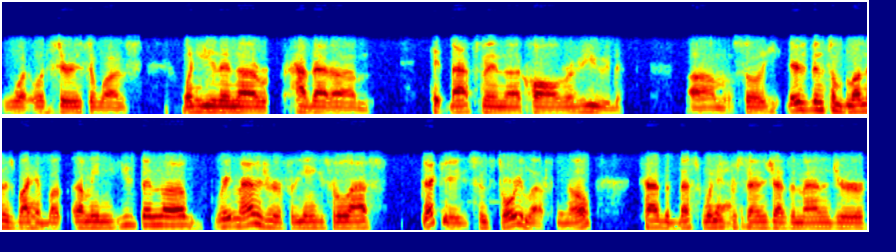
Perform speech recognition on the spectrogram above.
what what series it was when he didn't uh, have that um, hit batsman uh, call reviewed. Um, so he, there's been some blunders by him, but I mean he's been a great manager for the Yankees for the last decade since Torre left. You know, he's had the best winning yeah. percentage as a manager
